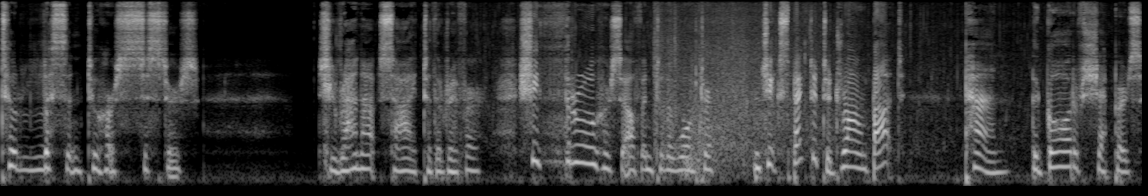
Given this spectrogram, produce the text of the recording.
to listen to her sisters. She ran outside to the river. She threw herself into the water, and she expected to drown, but Pan, the god of shepherds,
